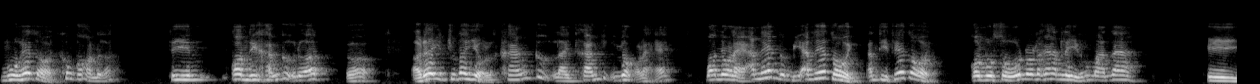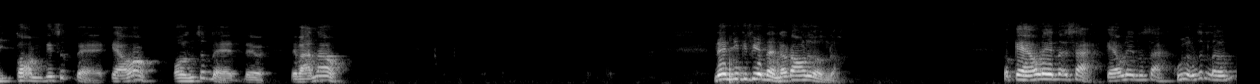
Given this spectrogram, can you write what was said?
mua hết rồi, không còn nữa. Thì còn gì kháng cự nữa? Đó. ở đây chúng ta hiểu là kháng cự là kháng cự nhỏ lẻ. Bọn nhỏ lẻ ăn hết được bị ăn hết rồi, ăn thịt hết rồi. Còn một số nó đang ăn lì không bán ra. Thì còn cái sức để kéo không? Còn sức để để để bán không nên những cái phiên này nó đo lường được. Nó kéo lên nó xả, kéo lên nó xả. Khối lượng rất lớn,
